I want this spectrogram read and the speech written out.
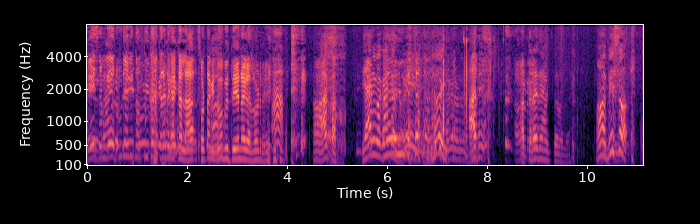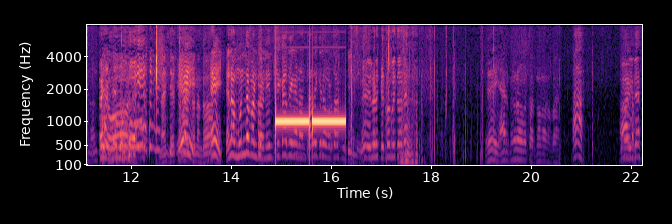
ಗೈಸ್ ನಮ್ಗೆ ರೂಢಿ ಆಗಿತ್ತು ನಾವು ತೂತ ಕರೆಕ್ಟ್ ಹಾಕಲ್ಲ ಹೋಗುತ್ತೆ ಏನಾಗಲ್ಲ ನೋಡ್ರಿ. ಹಾಕ ಯಾರು ಇವಾಗ ಆ- ತರನೇ ಆಗ್ತಾವಲ್ಲ ಹಾ ಬೀಸು. ಎಲ್ಲ ಮುಂದೆ ಬಂದ್ರ ನೀನ್ ತಿಕ್ಕಾದಂಗ ತಲೆ ತಲೆಗೆಲ್ಲ ಹೊಡ್ದಾಕ್ಬಿಟ್ಟಿನಿ. ಏ, ನೋಡಿ ಕೆಟ್ಟ. ಏ ಯಾರು ದೂರ ಹೋಗುತ್ತೆ ಅದನ್ನ ಬಾ? ಹಾ. ಏ ಯಾವನ ಅವನು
